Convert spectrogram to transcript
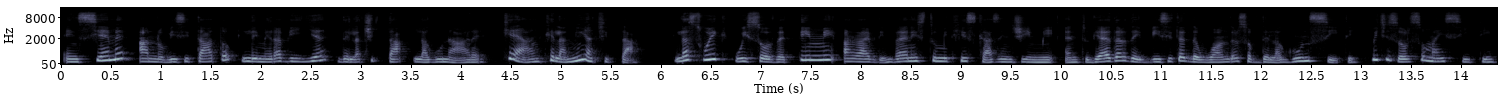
e insieme hanno visitato le meraviglie della città lagunare, che è anche la mia città. Last week, we saw that Timmy arrived in Venice to meet his cousin Jimmy, and together they visited the wonders of the Lagoon City, which is also my city.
